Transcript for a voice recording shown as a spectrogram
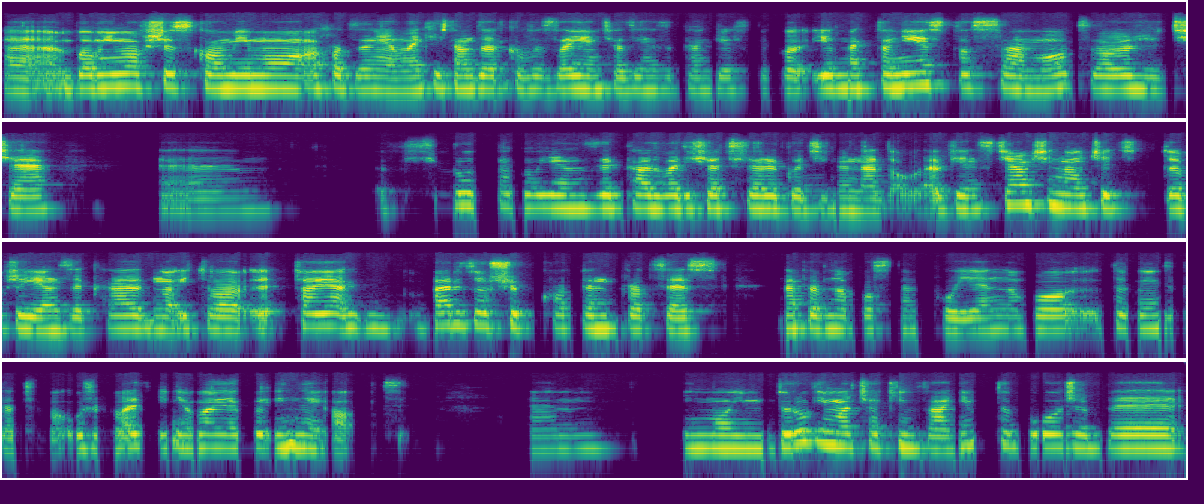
e, bo mimo wszystko, mimo chodzenia na jakieś tam dodatkowe zajęcia z języka angielskiego, jednak to nie jest to samo, co życie wśród tego języka 24 godziny na dobę. Więc chciałam się nauczyć dobrze języka, no i to, to jak bardzo szybko ten proces na pewno postępuje, no bo tego języka trzeba używać i nie ma jakby innej opcji. I moim drugim oczekiwaniem to było, żeby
